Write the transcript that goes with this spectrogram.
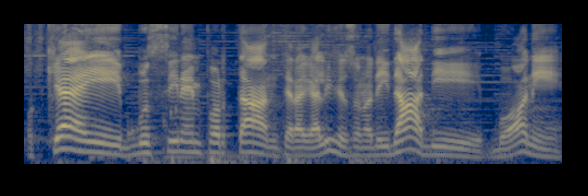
Ok, bustina importante, raga, lì ci sono dei dati buoni.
